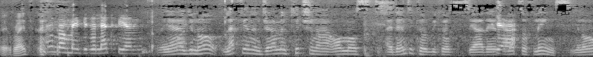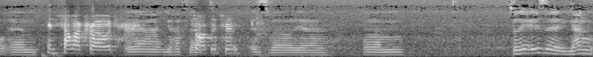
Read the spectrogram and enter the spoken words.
uh, right? I don't know, maybe the Latvian. Yeah, you know, Latvian and German kitchen are almost identical because yeah, there's Yeah. lots of links, you know, and And sauerkraut, yeah, you have that sausages. as well. Yeah. Um, so there is a young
